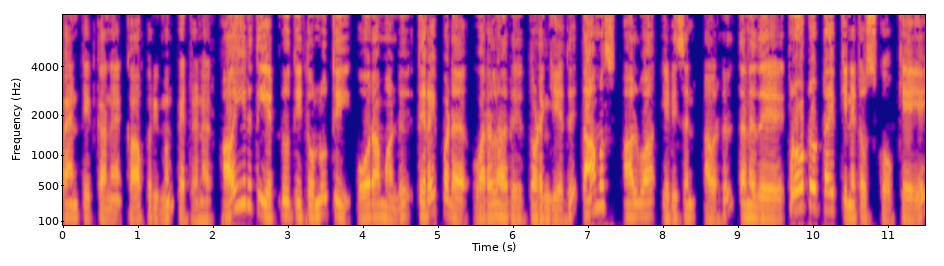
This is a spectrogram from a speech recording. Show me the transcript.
பேண்டிற்கான காப்புரிமம் பெற்றனர். ஆயிரத்தி எட்நூத்தி தொன்னூத்தி ஓராம் ஆண்டு திரைப்பட வரலாறு தொடங்கியது தாமஸ் ஆல்வா எடிசன் அவர்கள் தனது புரோட்டோடைப் கினெட்டோஸ்கோப் கேயை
